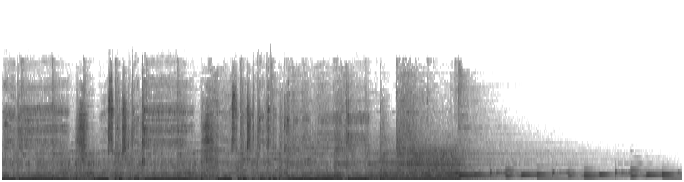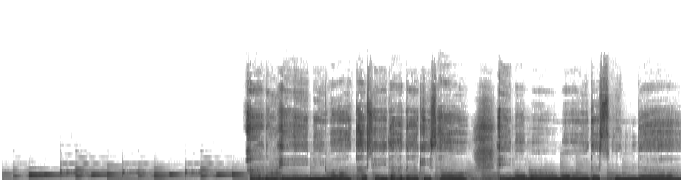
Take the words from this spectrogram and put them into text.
ないでもう少しだけ。もう少しだけ。このままで。あの日見渡した渚を今も思い出すんだ。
